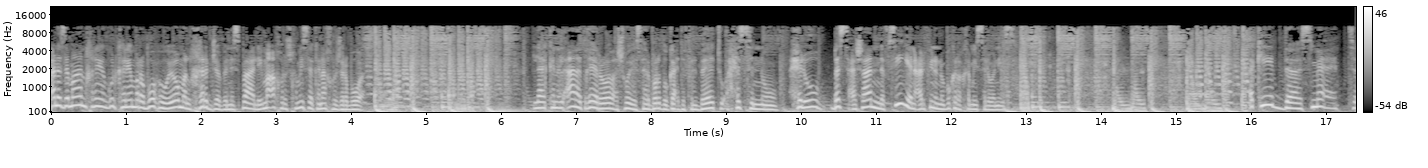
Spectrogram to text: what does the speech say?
أنا زمان خلينا نقول كان يوم الربوع هو يوم الخرجة بالنسبة لي ما أخرج خميس لكن أخرج ربوع. لكن الآن تغير الوضع شوية صار برضو قاعدة في البيت وأحس إنه حلو بس عشان نفسيا عارفين إنه بكرة الخميس الونيس. أكيد سمعت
